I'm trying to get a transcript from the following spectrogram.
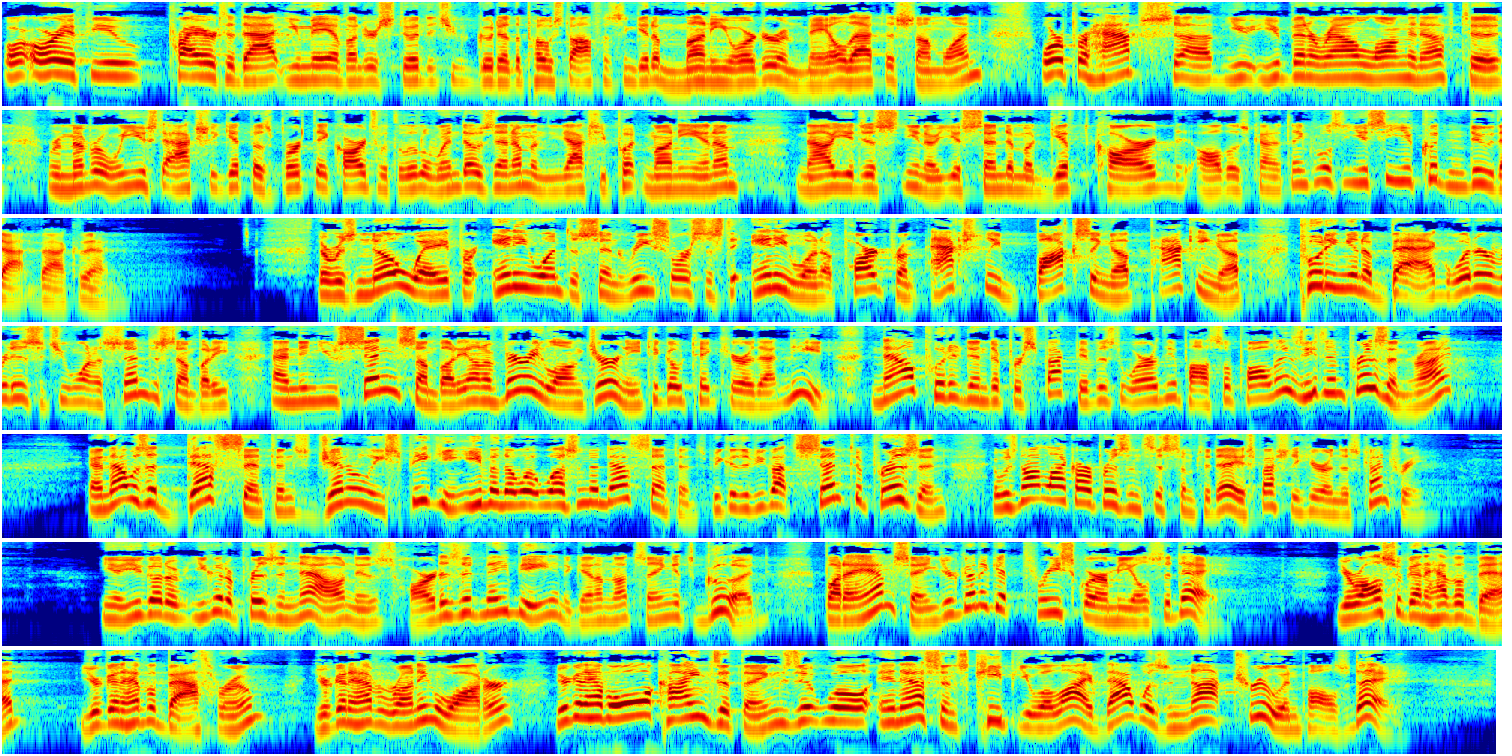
Or, or if you, prior to that, you may have understood that you could go to the post office and get a money order and mail that to someone. Or perhaps uh, you, you've been around long enough to remember we used to actually get those birthday cards with the little windows in them and you actually put money in them. Now you just, you know, you send them a gift card, all those kind of things. Well, you see, you couldn't do that back then. There was no way for anyone to send resources to anyone apart from actually boxing up, packing up, putting in a bag, whatever it is that you want to send to somebody, and then you send somebody on a very long journey to go take care of that need. Now put it into perspective as to where the Apostle Paul is. He's in prison, right? And that was a death sentence, generally speaking, even though it wasn't a death sentence. Because if you got sent to prison, it was not like our prison system today, especially here in this country. You know, you go to you go to prison now, and as hard as it may be, and again, I'm not saying it's good, but I am saying you're going to get three square meals a day. You're also going to have a bed. You're going to have a bathroom. You're going to have running water. You're going to have all kinds of things that will, in essence, keep you alive. That was not true in Paul's day.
